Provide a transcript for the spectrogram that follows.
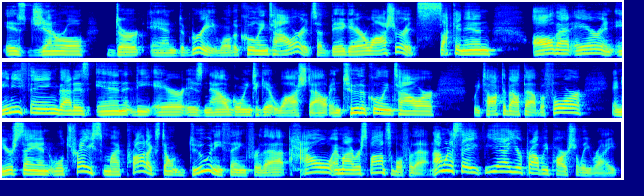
is general dirt and debris. Well, the cooling tower, it's a big air washer, it's sucking in all that air, and anything that is in the air is now going to get washed out into the cooling tower. We talked about that before and you're saying, well, Trace, my products don't do anything for that. How am I responsible for that? And I want to say, yeah, you're probably partially right.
